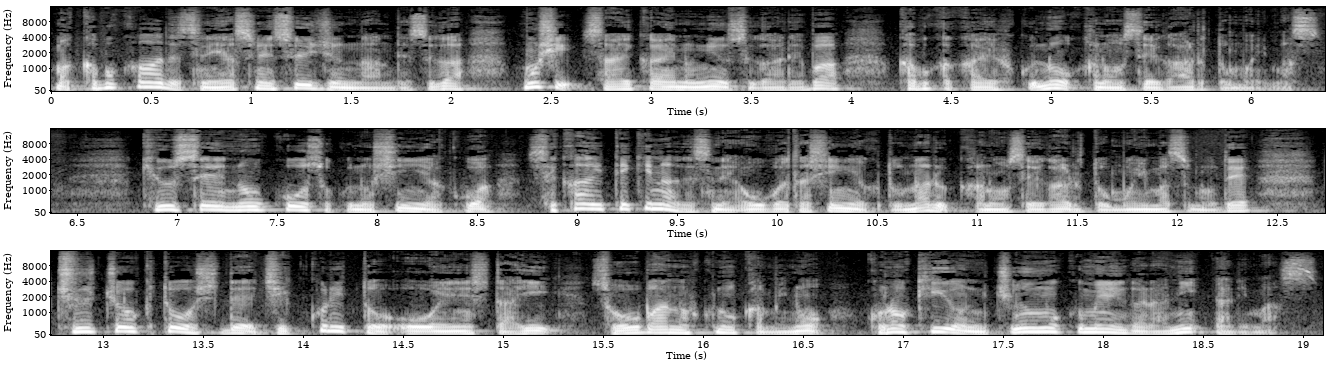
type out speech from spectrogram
まあ、株価はですね、安値水準なんですが、もし再開のニュースがあれば、株価回復の可能性があると思います。急性脳梗塞の新薬は世界的なですね、大型新薬となる可能性があると思いますので、中長期投資でじっくりと応援したい相場の福の神のこの企業に注目銘柄になります。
